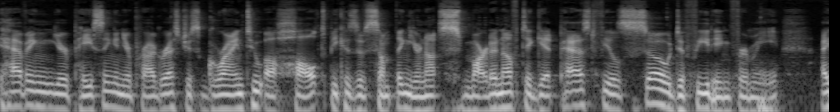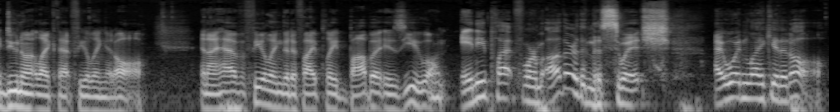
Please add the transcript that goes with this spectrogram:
having your pacing and your progress just grind to a halt because of something you're not smart enough to get past feels so defeating for me. I do not like that feeling at all. And I have a feeling that if I played Baba Is You on any platform other than the Switch, I wouldn't like it at all.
